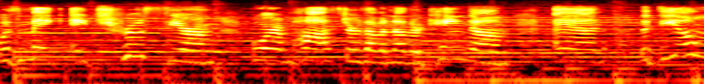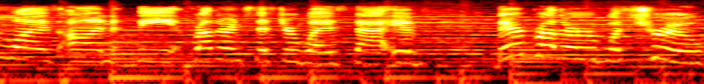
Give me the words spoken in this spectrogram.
was make a truth serum for imposters of another kingdom. And the deal was on the brother and sister was that if their brother was true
